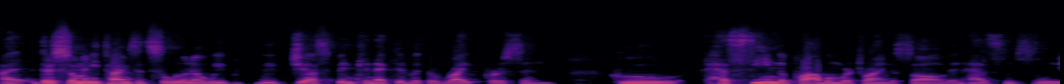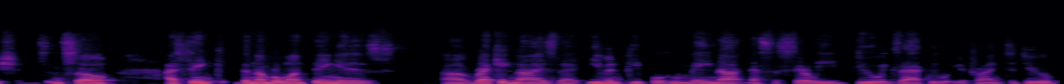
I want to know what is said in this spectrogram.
I, there's so many times at Soluna, we've we've just been connected with the right person who has seen the problem we're trying to solve and has some solutions. And so I think the number one thing is uh, recognize that even people who may not necessarily do exactly what you're trying to do,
